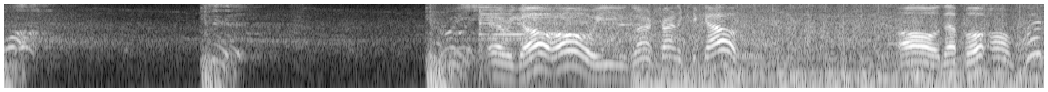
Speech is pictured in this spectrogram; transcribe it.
One, two, three. There we go. Oh, he's not trying to kick out. Oh, that bo- oh, what?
